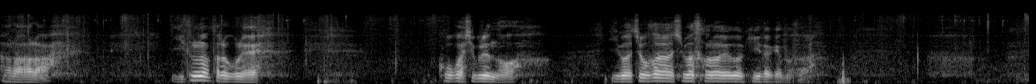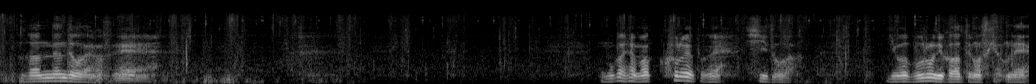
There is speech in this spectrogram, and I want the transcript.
あらあら。いつになったらこれ公開してくれんの？今調査しますからよ聞いたけどさ。残念でございますね。昔は真っ黒やとねシートが。今ブルーに変わってますけどね。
